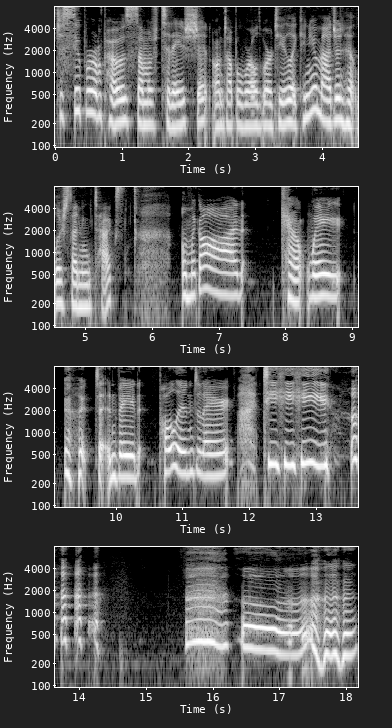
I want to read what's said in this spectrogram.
just superimpose some of today's shit on top of World War II. Like, can you imagine Hitler sending texts? Oh my god, can't wait to invade Poland today. Tee hee hee.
